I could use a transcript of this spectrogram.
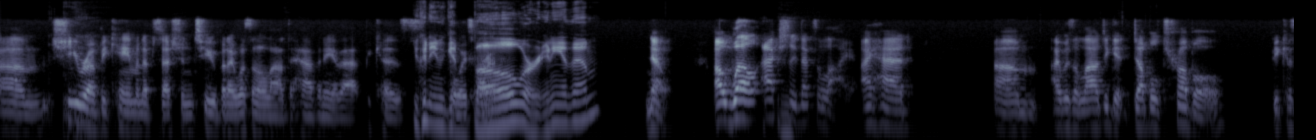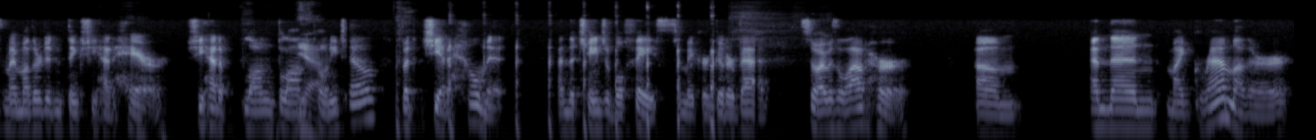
um, She-Ra became an obsession too, but I wasn't allowed to have any of that because you couldn't even get Bow or any of them. no. Uh, well, actually, that's a lie. I had, um, I was allowed to get double trouble because my mother didn't think she had hair. She had a long blonde Yeah. ponytail, but she had a helmet and the changeable face to make her good or bad. So I was allowed her. Um, and then my grandmother,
